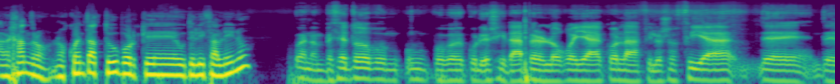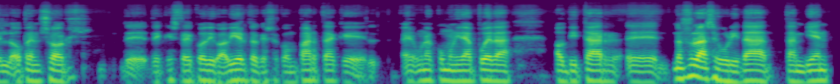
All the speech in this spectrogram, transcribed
Alejandro, ¿nos cuentas tú por qué utilizas Linux? Bueno, empecé todo con un poco de curiosidad, pero luego ya con la filosofía del open source, de, que esté el código abierto, que se comparta, que una comunidad pueda auditar eh, no solo la seguridad, también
